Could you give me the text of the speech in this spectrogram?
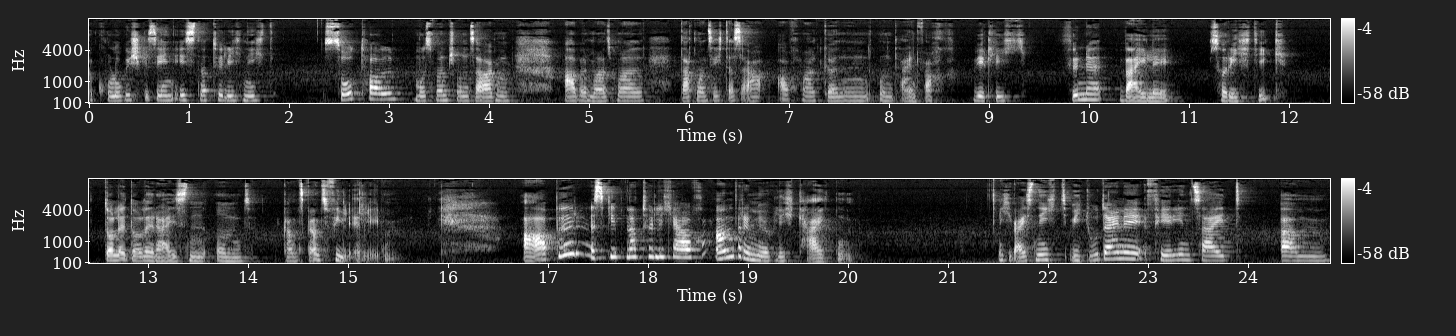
ökologisch gesehen ist natürlich nicht so toll, muss man schon sagen. Aber manchmal darf man sich das auch mal gönnen und einfach wirklich für eine Weile so richtig tolle, tolle Reisen und ganz, ganz viel erleben. Aber es gibt natürlich auch andere Möglichkeiten. Ich weiß nicht, wie du deine Ferienzeit ähm,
